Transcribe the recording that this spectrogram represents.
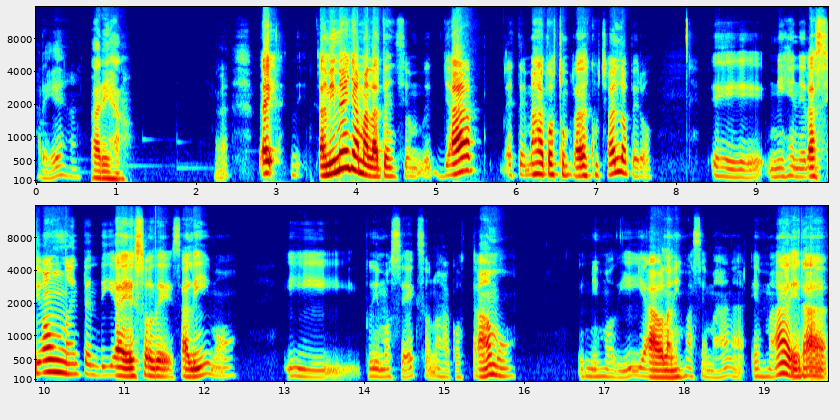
Pareja. pareja. Ay, a mí me llama la atención, ya estoy más acostumbrada a escucharlo, pero eh, mi generación no entendía eso de salimos y tuvimos sexo, nos acostamos el mismo día o la misma semana. Es más, era,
